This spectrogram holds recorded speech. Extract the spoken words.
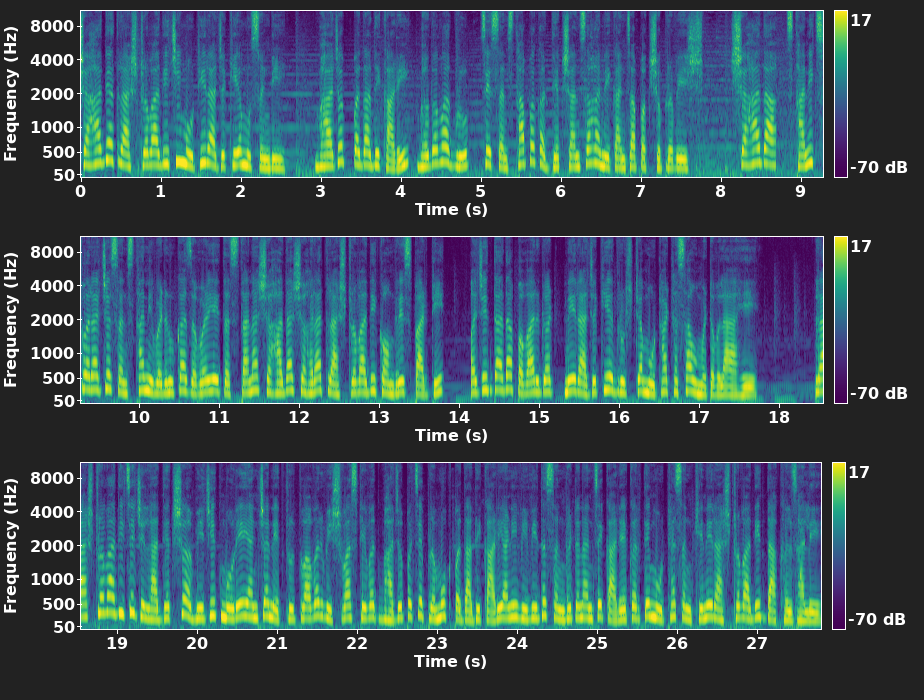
शहाद्यात राष्ट्रवादीची मोठी राजकीय मुसंडी. भाजप पदाधिकारी भगवा ग्रुपचे संस्थापक अध्यक्षांसह अनेकांचा पक्षप्रवेश. शहादा स्थानिक स्वराज्य संस्था निवडणुका जवळ येत असताना शहादा शहरात राष्ट्रवादी काँग्रेस पार्टी अजितदादा पवार गट ने राजकीय दृष्ट्या मोठा ठसा उमटवला आहे. राष्ट्रवादीचे जिल्हाध्यक्ष अभिजित मोरे यांच्या नेतृत्वावर विश्वास ठेवत भाजपचे प्रमुख पदाधिकारी आणि विविध संघटनांचे कार्यकर्ते मोठ्या संख्येने राष्ट्रवादीत दाखल झाले.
